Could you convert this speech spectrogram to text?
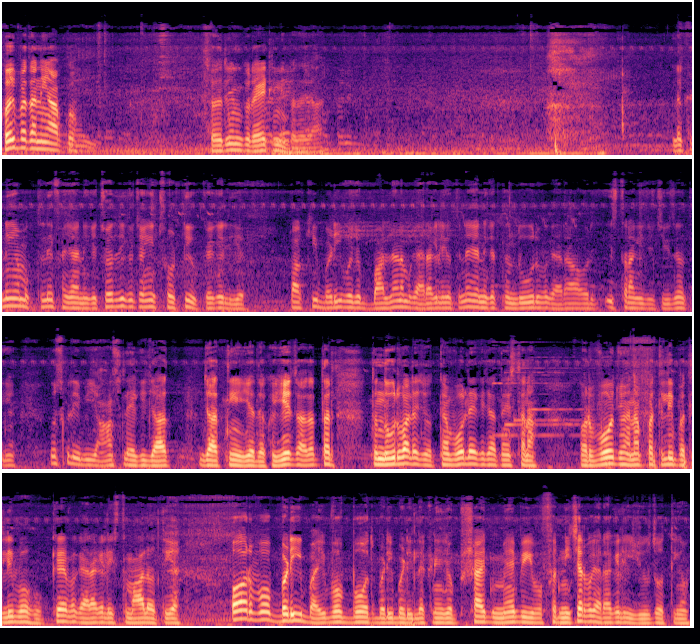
कोई पता नहीं आपको? चौधरी इनको रेट ही नहीं पता यार। लकड़ियाँ मुख्तलिफ़ हैं यानी कि चौधरी को चाहिए छोटी हुक्के के लिए। बाकी बड़ी वो जो बालन वगैरह के लिए होती है ना यानी कि तंदूर वगैरह और इस तरह की जो चीज़ें होती हैं उसके लिए भी यहाँ से लेके जा जाती हैं। ये देखो ये ज़्यादातर तंदूर वाले जो होते हैं वो लेके जाते हैं इस तरह। और वो जो है ना पतली पतली वो हुक्के वगैरह के लिए इस्तेमाल होती है। और वो बड़ी भाई, वो बहुत बड़ी बड़ी लकड़ियाँ जो शायद मैं भी, वो फर्नीचर वगैरह के लिए यूज़ होती हूँ।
